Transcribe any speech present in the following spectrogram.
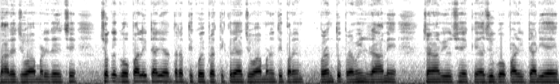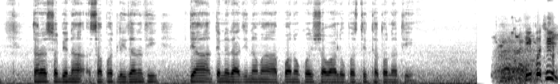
ભારે જોવા મળી રહી છે. જોકે ગોપાલ ઇટાલિયા તરફથી કોઈ પ્રતિક્રિયા જોવા મળી નથી પરંતુ પ્રવીણ રામે જણાવ્યું છે કે હજુ ગોપાલ ઇટાલિયાએ ધારાસભ્યના શપથ લીધા નથી. ત્યાં તેમને રાજીનામા આપવાનો કોઈ સવાલ ઉપસ્થિત થતો નથી. તે પછી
